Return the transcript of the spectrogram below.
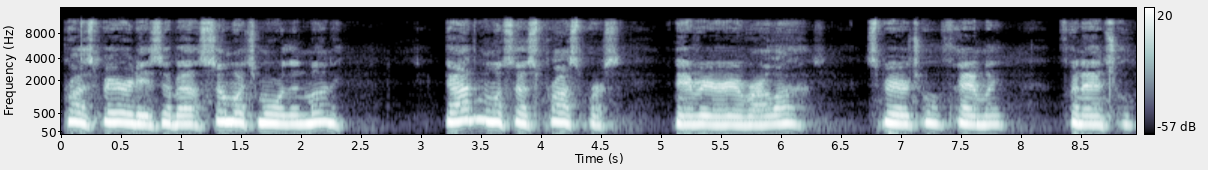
Prosperity is about so much more than money. God wants us prosperous in every area of our lives spiritual, family, financial,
